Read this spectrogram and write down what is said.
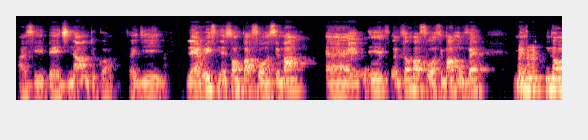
assez pertinentes, quoi. Ça veut dire les risques ne sont pas forcément, euh, ne sont pas forcément mauvais, mais mm-hmm. non,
